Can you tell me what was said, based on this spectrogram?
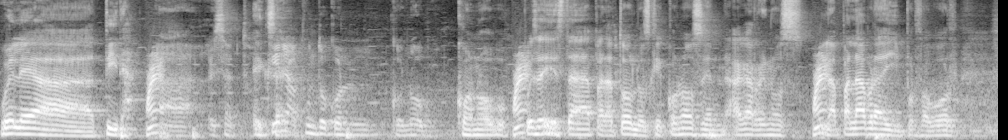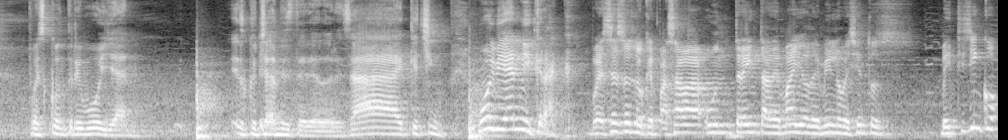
Huele a tira. Ah, exacto. Tira junto con, con ovo. Pues ahí está, para todos los que conocen, agárrenos la palabra y por favor, pues contribuyan escuchando historiadores. Ay, qué ching. Muy bien, mi crack. Pues eso es lo que pasaba un 30 de mayo de 1925.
